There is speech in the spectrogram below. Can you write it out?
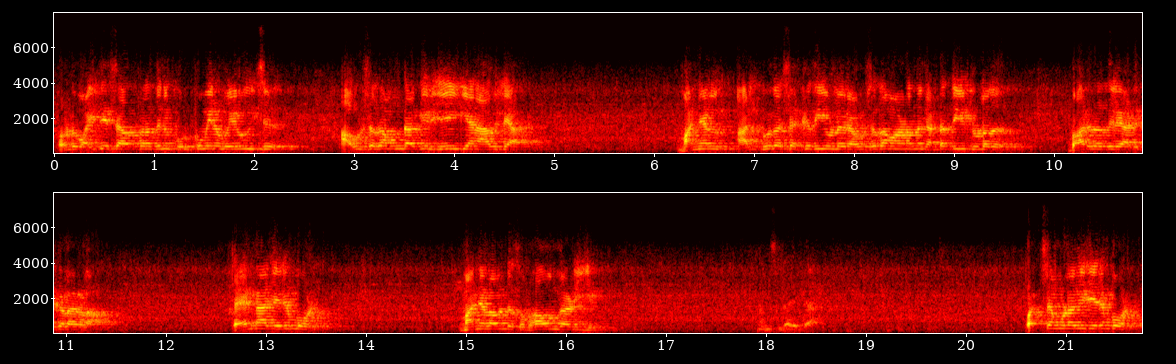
അതുകൊണ്ട് വൈദ്യശാസ്ത്രത്തിന് കുർക്കുമിൻ ഉപയോഗിച്ച് ഔഷധമുണ്ടാക്കി വിജയിക്കാനാവില്ല. മഞ്ഞൾ അത്ഭുത ശക്തിയുള്ള ഒരു ഔഷധമാണെന്ന് കണ്ടെത്തിയിട്ടുള്ളത് ഭാരതത്തിലെ അടുക്കളകളാണ് തേങ്ങ ചേരുമ്പോൾ മഞ്ഞൾ അവന്റെ സ്വഭാവം കാണിക്കും. മനസ്സിലായില്ല. പച്ചമുളക് ചേരുമ്പോൾ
